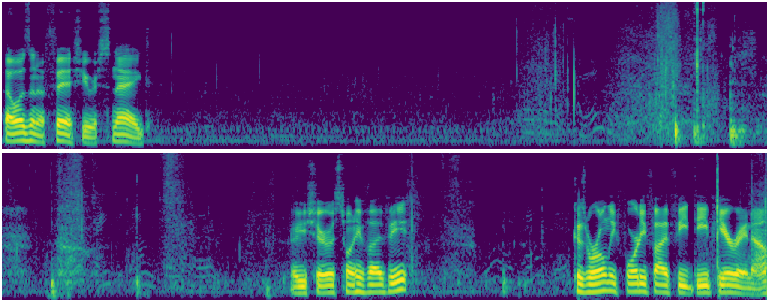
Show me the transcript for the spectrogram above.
That wasn't a fish, you were snagged. Are you sure it was 25 feet? Because we're only 45 feet deep here right now.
